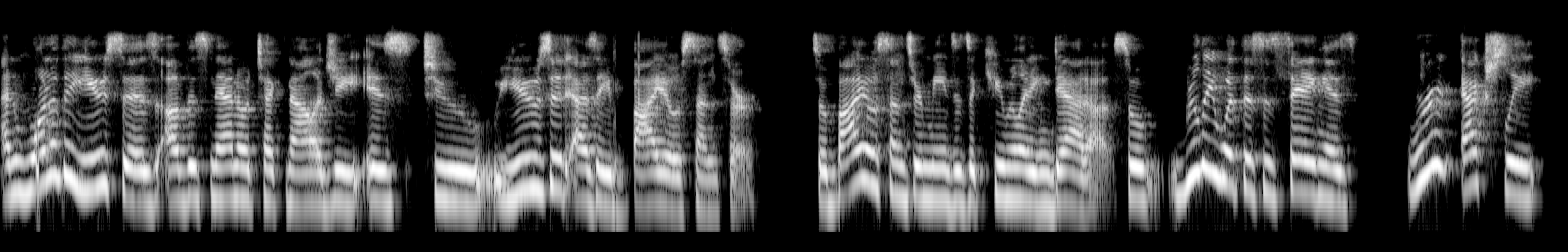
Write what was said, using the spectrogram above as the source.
And one of the uses of this nanotechnology is to use it as a biosensor. So, biosensor means it's accumulating data. So, really, what this is saying is we're actually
